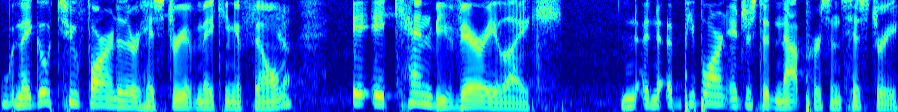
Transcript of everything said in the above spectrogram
when they go too far into their history of making a film, Yeah. it, it can be very like. N- n- People aren't interested in that person's history,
